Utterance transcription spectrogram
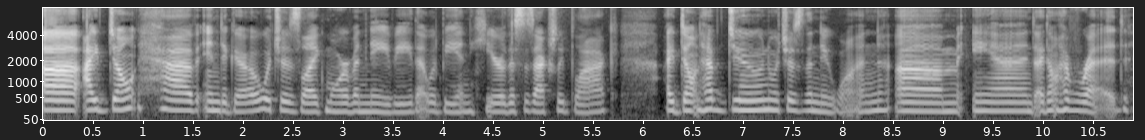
Uh, I don't have indigo, which is like more of a navy. That would be in here. This is actually black. I don't have dune, which is the new one. Um, and I don't have red.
